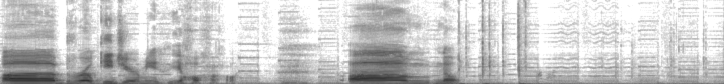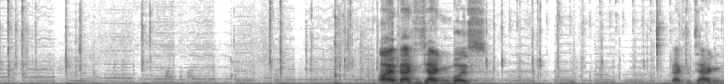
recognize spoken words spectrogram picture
uh, Brokey Jeremy. Yo. Um, no. Alright, back to tagging, boys. Back to tagging.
